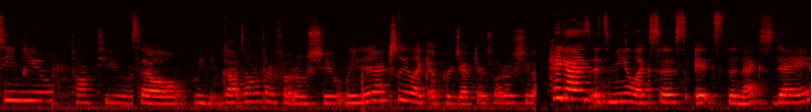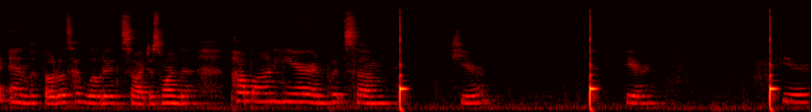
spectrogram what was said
seen you, talked to you. So we got done with our photo shoot. We did actually like a projector photo shoot. Hey guys, it's me Alexis. It's the next day and the photos have loaded so I just wanted to pop on here and put some here, here, here,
